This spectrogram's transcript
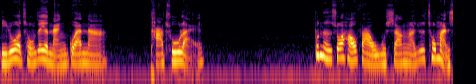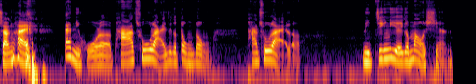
你如果从这个难关呐、爬出来。不能说毫发无伤啊，就是充满伤害，但你活了，爬出来这个洞洞，爬出来了，你经历了一个冒险，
